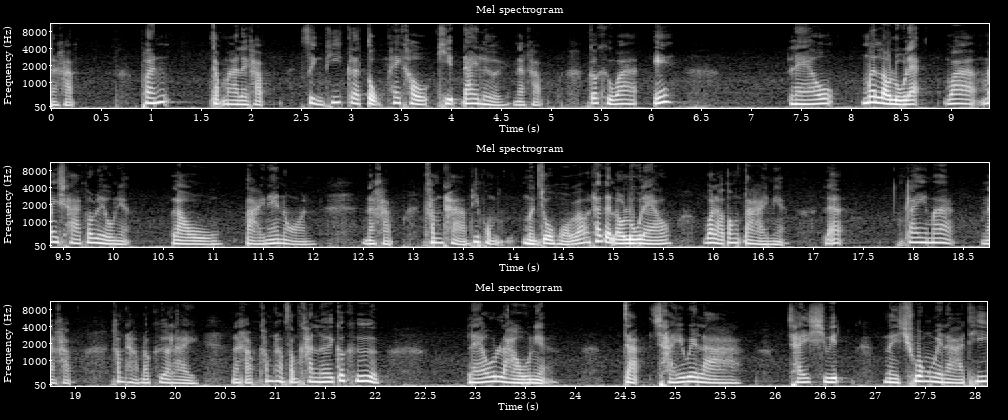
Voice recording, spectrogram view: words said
นะครับ เพราะฉะนั้นกลับมาเลยครับ สิ่งที่กระตุกให้เขาคิดได้เลยนะครับ ก็คือว่า เอ๊ะ แล้วเมื่อเรารู้แล้วว่าไม่ช้าก็เร็วเนี่ย เราตายแน่นอนนะครับคำถามที่ผมเหมือนโจหัวว่าถ้าเกิดเรารู้แล้วว่าเราต้องตายเนี่ย และใกล้มากนะครับ คำถามเราคืออะไรนะครับคำถามสำคัญเลยก็คือ แล้วเราเนี่ย จะใช้เวลาใช้ชีวิตในช่วงเวลาที่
